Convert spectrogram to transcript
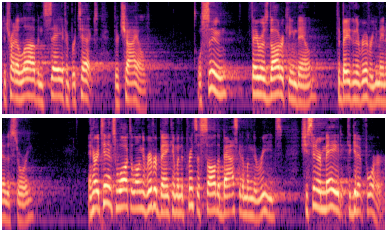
to try to love and save and protect their child. Well, soon, Pharaoh's daughter came down to bathe in the river. You may know the story. And her attendants walked along the riverbank, and when the princess saw the basket among the reeds, she sent her maid to get it for her.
